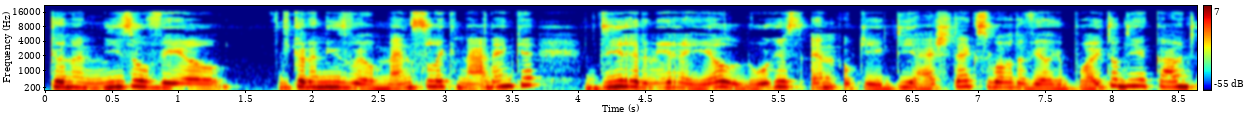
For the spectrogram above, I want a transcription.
kunnen niet zoveel, die kunnen niet zoveel menselijk nadenken. Die redeneren heel logisch en oké, die hashtags worden veel gebruikt op die account,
